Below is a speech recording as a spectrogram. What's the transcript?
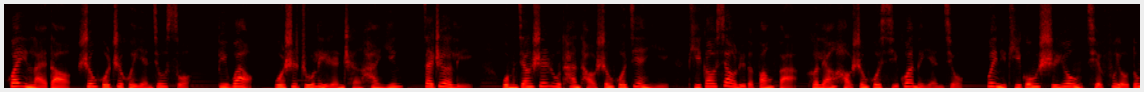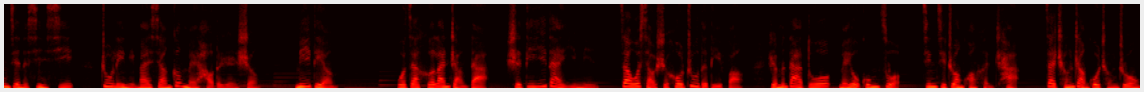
欢迎来到生活智慧研究所，Be Well，我是主理人陈汉英。在这里，我们将深入探讨生活建议、提高效率的方法和良好生活习惯的研究，为你提供实用且富有洞见的信息，助力你迈向更美好的人生。Medium，我在荷兰长大，是第一代移民。在我小时候住的地方，人们大多没有工作，经济状况很差。在成长过程中，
